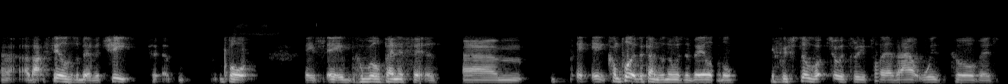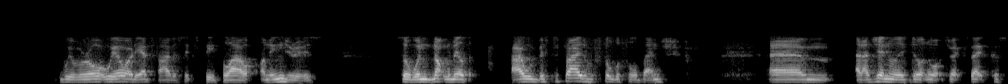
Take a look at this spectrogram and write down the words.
Uh, that feels a bit of a cheat, but it will benefit us. Um, it, it, completely depends on who's available. If we've still got two or three players out with COVID, we were all, we already had five or six people out on injuries, so we're not going to be able. To, I would be surprised if we filled the full bench. Um, and I genuinely don't know what to expect because,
